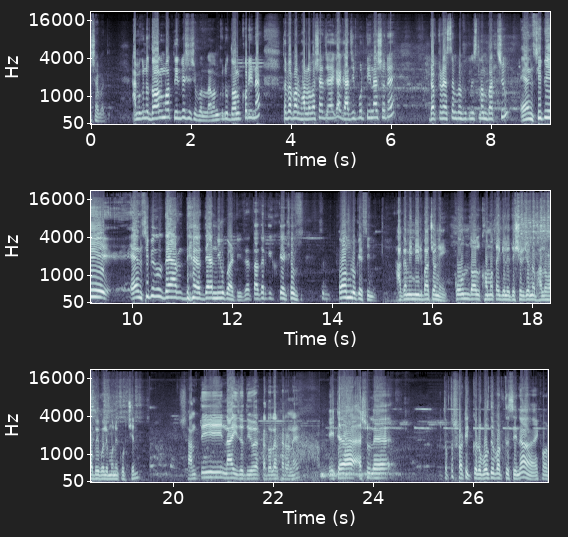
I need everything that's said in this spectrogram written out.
আশাবাদী। আমি কোনো দলমত নির্বিশেষে বললাম আমি কোনো দল করি না। তবে আমার ভালোবাসার জায়গা গাজীপুর তিন আসনে doctor S M Rafiqul Islam Bachchu. NCP NCP তো দেয়ার দেয়ার নিউ পার্টি তাদেরকে কেউ কম লোকে চিনি। আগামী নির্বাচনে কোন দল ক্ষমতায় গেলে দেশের জন্য ভালো হবে বলে মনে করছেন? শান্তি নাই যদিও একটা দলের কারণে। এটা আসলে এটা তো সঠিক করে বলতে পারতেছি না এখন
